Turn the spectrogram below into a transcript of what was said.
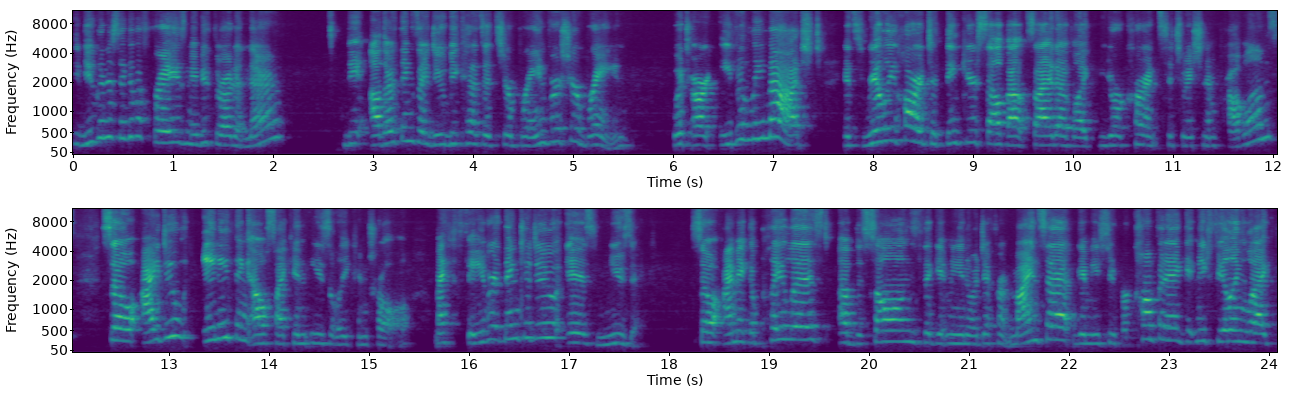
if you can just think of a phrase, maybe throw it in there. The other things I do because it's your brain versus your brain, which are evenly matched it's really hard to think yourself outside of like your current situation and problems. So I do anything else I can easily control. My favorite thing to do is music. So I make a playlist of the songs that get me into a different mindset, get me super confident, get me feeling like,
